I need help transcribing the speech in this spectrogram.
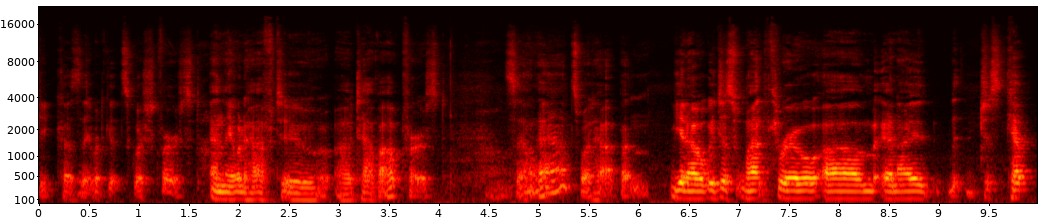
because they would get squished first and they would have to uh, tap out first. So that's what happened. You know, we just went through um, and I just kept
